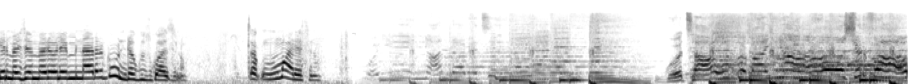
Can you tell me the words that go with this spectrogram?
ግን መጀመሪያው ላይ የምናደርገው እንደ ጉዝጓዝ ነው ጥቅሙ ማለት ነው። ጎታው በማኛው ሽርፋው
